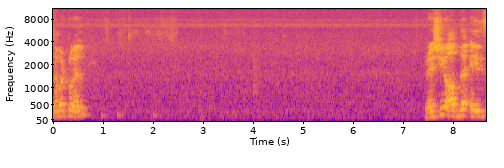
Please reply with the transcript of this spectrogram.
Number 12. Ratio of the age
